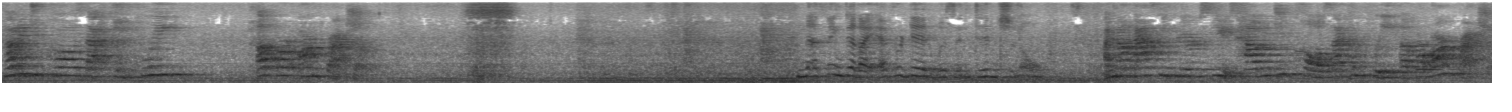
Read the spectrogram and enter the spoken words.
How did you cause that complete upper arm fracture? Nothing that I ever did was intentional. I'm not asking for your excuse. How did you cause that complete upper arm fracture?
